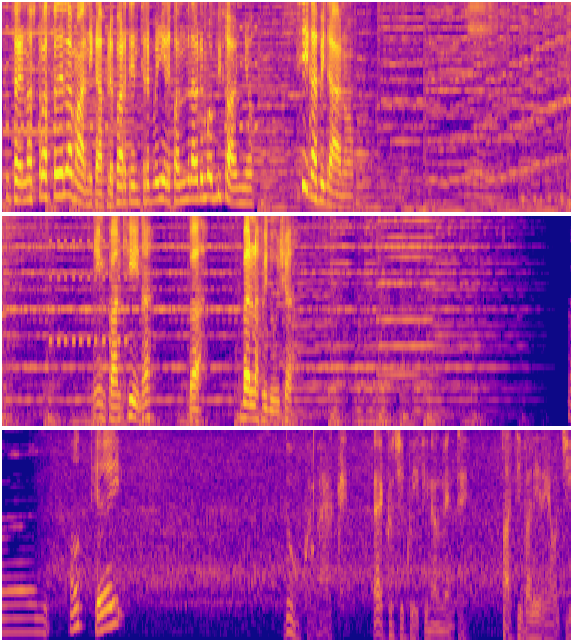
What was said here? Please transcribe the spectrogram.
tu sarai il nostro asso della manica, preparati a intervenire quando ne avremo bisogno. Sì, capitano. In panchina? Beh, bella fiducia. Um, ok. Dunque, Mark, eccoci qui finalmente. Fatti valere oggi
